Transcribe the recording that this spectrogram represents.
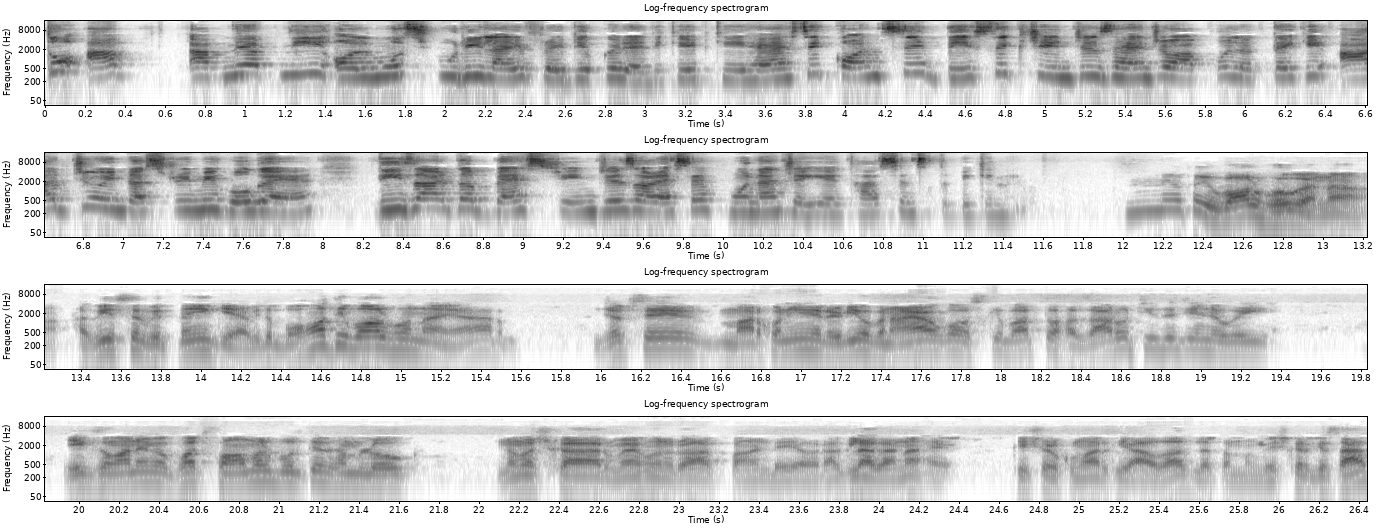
तो आप, आपने अपनी ऑलमोस्ट पूरी लाइफ रेडियो को डेडिकेट की है। ऐसे कौन से बेसिक चेंजेस हैं जो आपको लगता है कि आज जो इंडस्ट्री में हो गए हैं these are the best changes और ऐसे होना चाहिए था सिंस द बिगिनिंग नहीं तो इवॉल्व होगा ना। अभी सिर्फ़ इतना ही किया। अभी तो बहुत इवॉल्व होना है यार। जब से मार्कोनी ने रेडियो बनाया होगा, उसके बाद तो हज़ारों चीज़ें चेंज हो गई। एक जमाने में बहुत फॉर्मल बोलते थे हम लोग। नमस्कार, मैं हूँ अनुराग पांडे और अगला गाना है किशोर कुमार की आवाज़ लता मंगेशकर के साथ।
